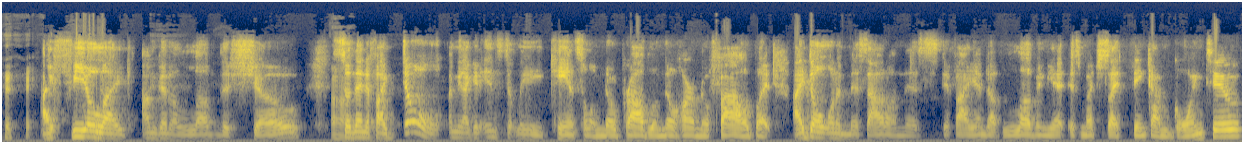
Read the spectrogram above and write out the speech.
I feel like I'm gonna love the show. Uh-huh. So then, if I don't, I mean, I can instantly cancel them, no problem, no harm, no foul. But I don't want to miss out on this if I end up loving it as much as I think I'm going to.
